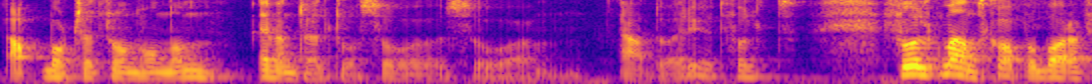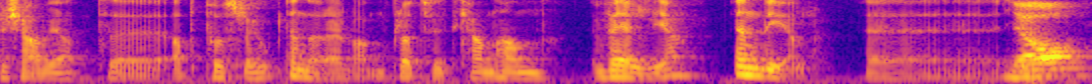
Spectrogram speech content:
ja, bortsett från honom eventuellt då så, så ja, då är det ju ett fullt, fullt manskap och bara för Xavi att, att pussla ihop den där elvan. Plötsligt kan han välja en del. ja,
